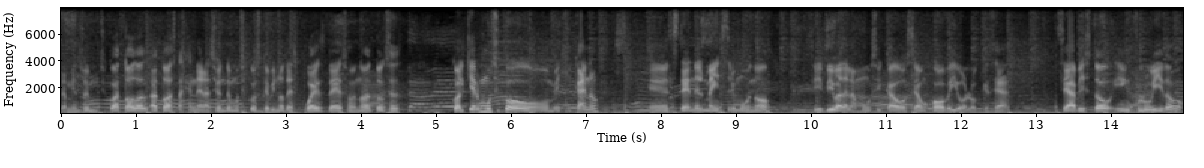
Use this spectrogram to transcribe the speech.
también soy músico, a, todo, a toda esta generación de músicos que vino después de eso, ¿no? Entonces, cualquier músico mexicano, eh, esté en el mainstream o no, ¿sí? viva de la música o sea un hobby o lo que sea, se ha visto influido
